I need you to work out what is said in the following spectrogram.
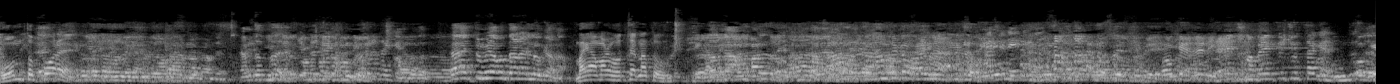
ঘুম তো পরে। তুমি আবার দাঁড়াইলো কেন? ভাই আমার হচ্ছে না তো। আচ্ছা। ওকে রেডি সবাই একটু চুপ থাকেন। ওকে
